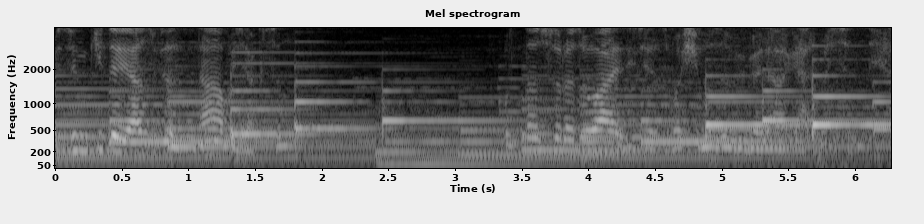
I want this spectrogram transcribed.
Bizimki de yazgı. Ne yapacaksın? Bundan sonra dua edeceğiz başımıza bir bela gelmesin diye.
